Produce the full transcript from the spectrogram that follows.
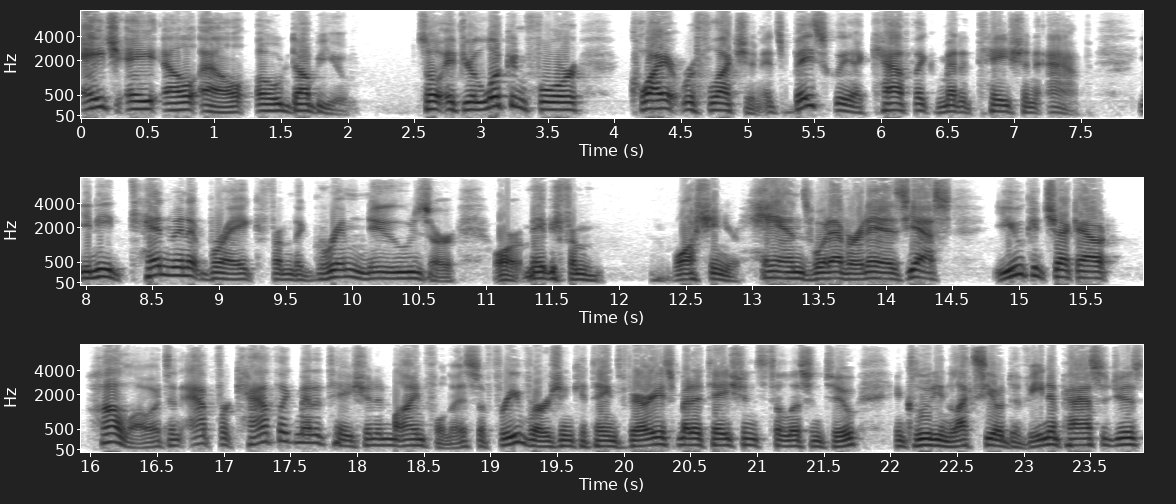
H A L L O W. So if you're looking for quiet reflection, it's basically a Catholic meditation app. You need 10 minute break from the grim news or or maybe from washing your hands whatever it is. Yes you can check out Hallow. It's an app for Catholic meditation and mindfulness. A free version contains various meditations to listen to, including Lectio Divina passages,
